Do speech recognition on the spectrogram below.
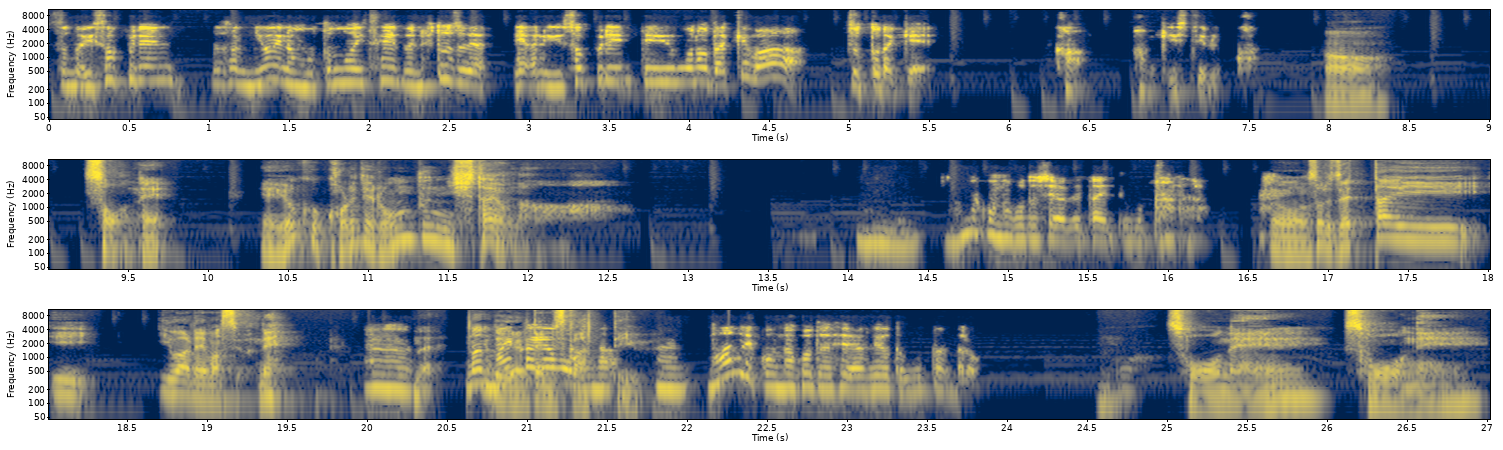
そのイソプレン、その匂いの元の成分の一つであるイソプレンっていうものだけは、ちょっとだけ、か、関係してるのか。うん。そうね。よくこれで論文にしたよな。うん。なんでこんなこと調べたいって思ったんだろうん、それ絶対い言われますよね。う。うん。ななんでやりたいんですかっていう。なうん。なんでこんなこと調べようと思ったんだろそうね。そうね。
